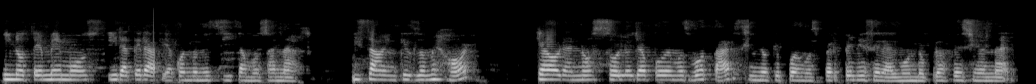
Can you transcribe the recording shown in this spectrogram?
y no tememos ir a terapia cuando necesitamos sanar. ¿Y saben qué es lo mejor? Que ahora no solo ya podemos votar, sino que podemos pertenecer al mundo profesional,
